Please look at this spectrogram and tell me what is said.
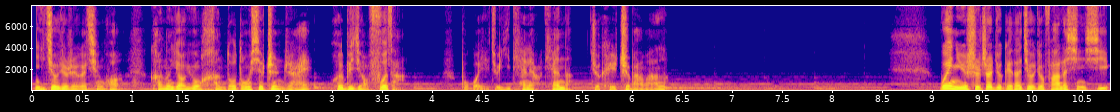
你舅舅这个情况，可能要用很多东西镇宅，会比较复杂。不过也就一天两天的，就可以置办完了。魏女士这就给她舅舅发了信息，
